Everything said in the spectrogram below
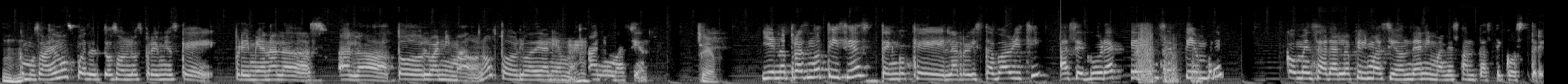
Como sabemos, pues estos son los premios que premian a las a la todo lo animado, ¿no? Todo lo de anima- animación. Sí. Y en otras noticias, tengo que la revista Variety asegura que en septiembre comenzará la filmación de Animales Fantásticos 3.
